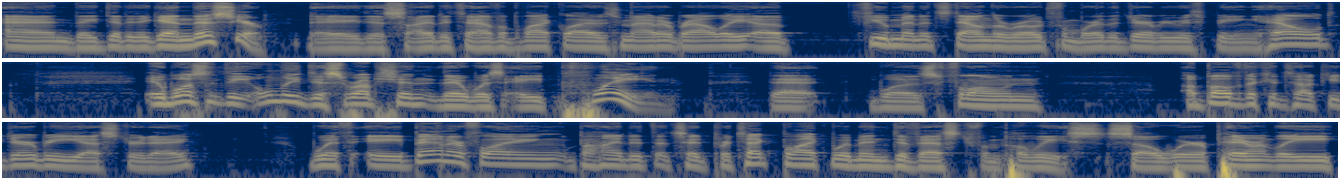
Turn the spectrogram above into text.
and they did it again this year. They decided to have a Black Lives Matter rally a few minutes down the road from where the Derby was being held. It wasn't the only disruption, there was a plane that was flown above the Kentucky Derby yesterday with a banner flying behind it that said protect black women divest from police. So we're apparently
